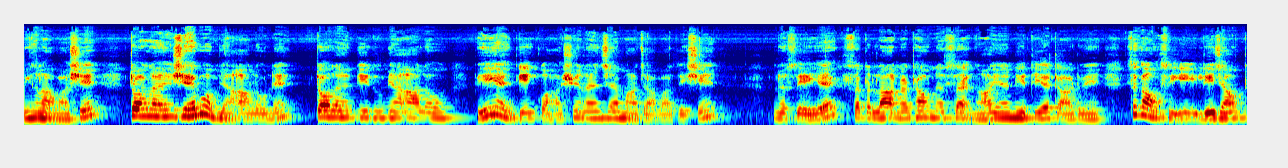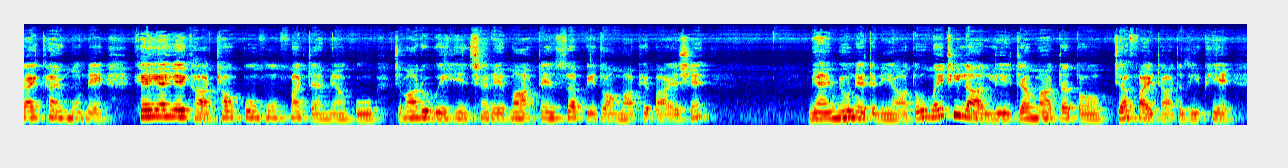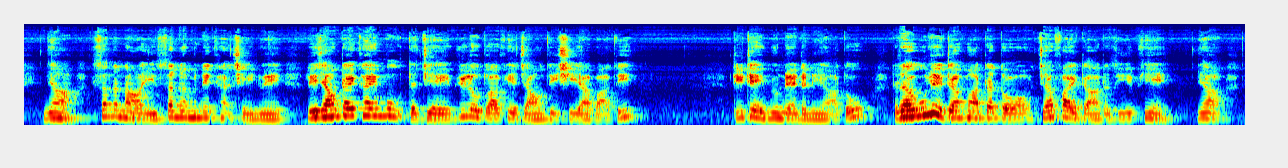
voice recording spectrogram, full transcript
မင်္ဂလာပါရှင်တော်လန်ရဲဘော်များအားလုံးနဲ့တော်လန်ပြည်သူများအားလုံးဘေးရန်ကင်းကွာရှင်လန်းချမ်းသာကြပါစေရှင်20ရက်17လ2025ရက်နေ့တရက်တာတွင်စစ်ကောင်စီ၏လေကြောင်းတိုက်ခိုက်မှုနှင့်ခဲယမ်းရိတ်ခါထောက်ပို့မှုမှတ်တမ်းများကိုကျမတို့ဝေဟင် channel မှတင်ဆက်ပေးသွားမှာဖြစ်ပါတယ်ရှင် မြိုင်မြို့နယ်တနေရာသို့မိထီလာလေတမ်းမှတက်သော Jet Fighter တစ်စီးဖြင့်ည12နာရီ12မိနစ်ခန့်အချိန်တွင် လေကြောင်းတိုက်ခိုက်မှုတစ်ကြိမ်ပြုလုပ်သွားခဲ့ကြောင်းသိရှိရပါသည်ဒီတိမ်မြို့နယ်တနေရာသို့တရဦးလေတပ်မှတက်သော Jet Fighter တစ်စီးဖြင့်ည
